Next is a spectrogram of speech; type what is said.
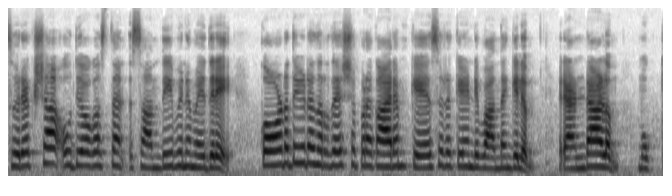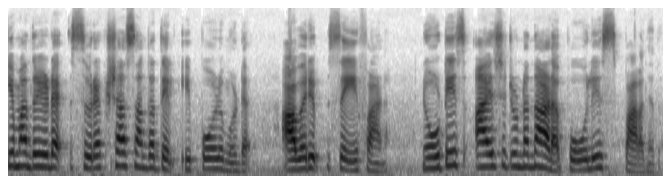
സുരക്ഷാ ഉദ്യോഗസ്ഥൻ സന്ദീപിനുമെതിരെ കോടതിയുടെ നിർദ്ദേശപ്രകാരം കേസെടുക്കേണ്ടി വന്നെങ്കിലും രണ്ടാളും മുഖ്യമന്ത്രിയുടെ സുരക്ഷാ സംഘത്തിൽ ഇപ്പോഴുമുണ്ട്. അവരും സേഫാണ്. നോട്ടീസ് അയച്ചിട്ടുണ്ടെന്നാണ് പോലീസ് പറഞ്ഞത്.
